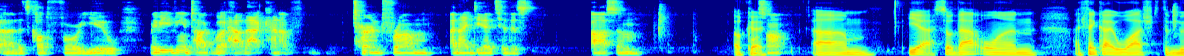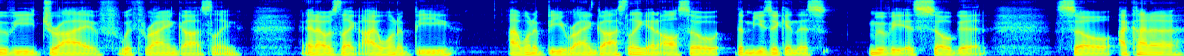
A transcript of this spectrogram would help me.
uh, that's called "For You." Maybe you can talk about how that kind of turned from an idea to this awesome Okay. song. Um, yeah, so that one, I think I watched the movie Drive with Ryan Gosling, and I was like, I want to be, I want to be Ryan Gosling, and also the music in this movie is so good. So I kind of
